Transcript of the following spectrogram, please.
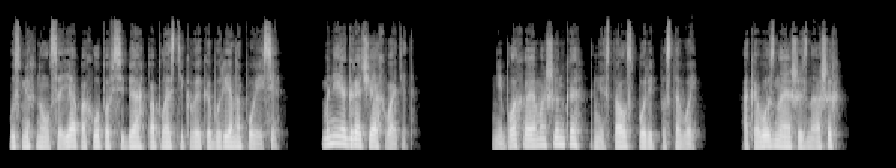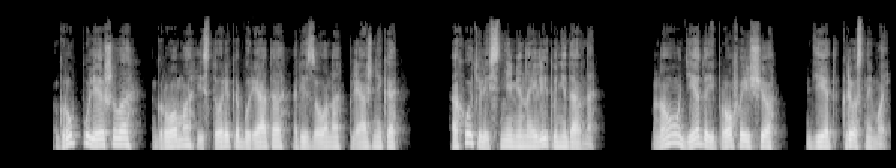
– усмехнулся я, похлопав себя по пластиковой кобуре на поясе. «Мне грача хватит». «Неплохая машинка», – не стал спорить постовой. «А кого знаешь из наших?» «Группу Лешего, Грома, Историка, Бурята, Резона, Пляжника. Охотились с ними на элиту недавно. Ну, деда и профа еще. Дед крестный мой.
